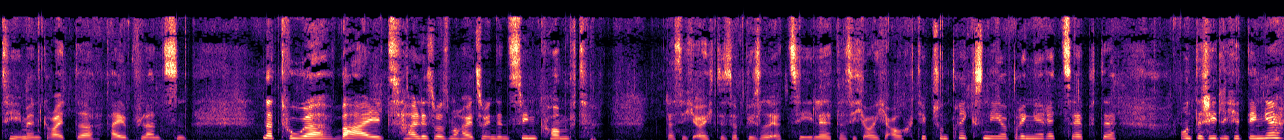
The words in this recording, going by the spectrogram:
Themen, Kräuter, Heilpflanzen, Natur, Wald, alles, was mir halt so in den Sinn kommt, dass ich euch das ein bisschen erzähle, dass ich euch auch Tipps und Tricks näher bringe, Rezepte unterschiedliche Dinge.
